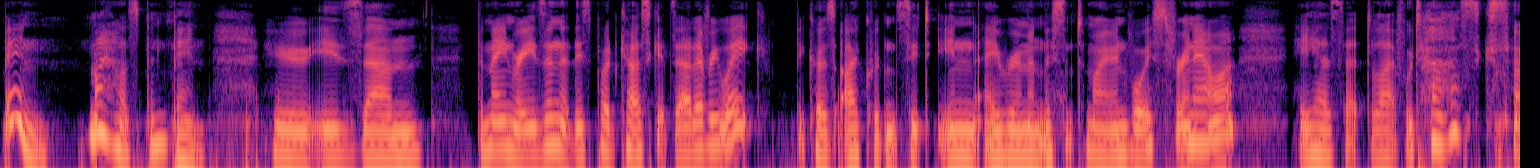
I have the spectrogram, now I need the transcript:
Ben, my husband Ben, who is um, the main reason that this podcast gets out every week because I couldn't sit in a room and listen to my own voice for an hour. He has that delightful task. So,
